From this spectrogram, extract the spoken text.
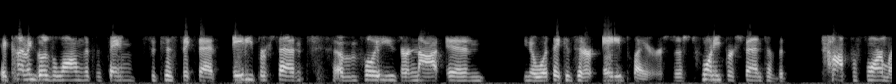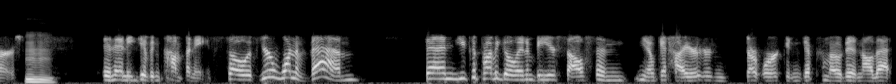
It kind of goes along with the same statistic that 80% of employees are not in, you know, what they consider A players. There's 20% of the top performers mm-hmm. in any given company. So if you're one of them, then you could probably go in and be yourself and, you know, get hired and start work and get promoted and all that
